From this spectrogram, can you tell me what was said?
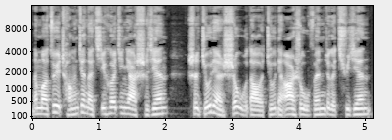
那么最常见的集合竞价时间是九点十五到九点二十五分这个区间，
